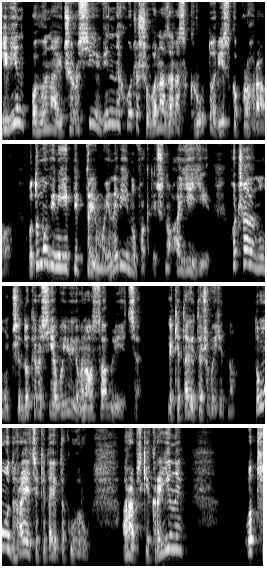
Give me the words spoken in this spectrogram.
І він, поглинаючи Росію, він не хоче, щоб вона зараз круто, різко програла. От тому він її підтримує, не війну фактично, а її. Хоча, ну, чи доки Росія воює, вона ослаблюється. Для Китаю теж вигідно. Тому от грається Китай в таку гру. Арабські країни, от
